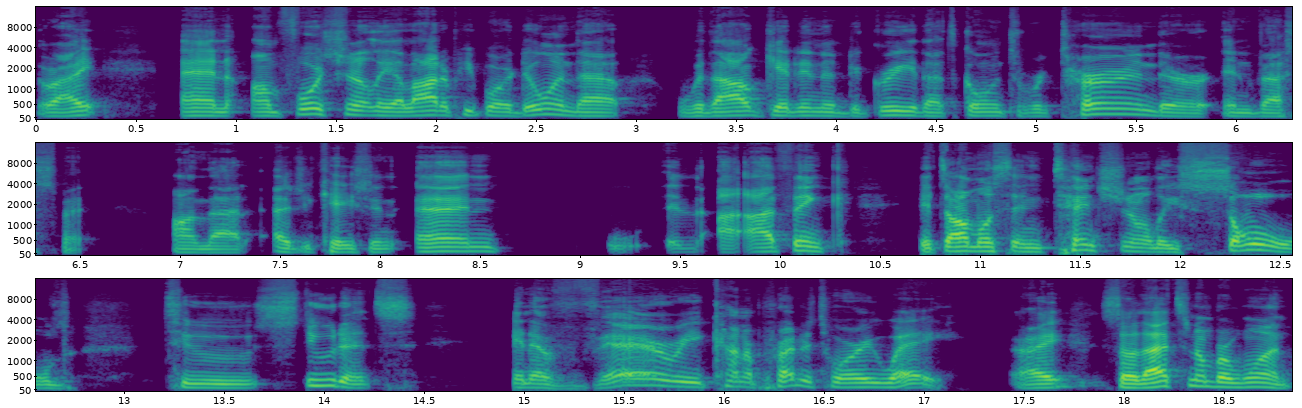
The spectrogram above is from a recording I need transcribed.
Right? And unfortunately, a lot of people are doing that without getting a degree that's going to return their investment on that education. And I think it's almost intentionally sold to students in a very kind of predatory way right mm-hmm. so that's number one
